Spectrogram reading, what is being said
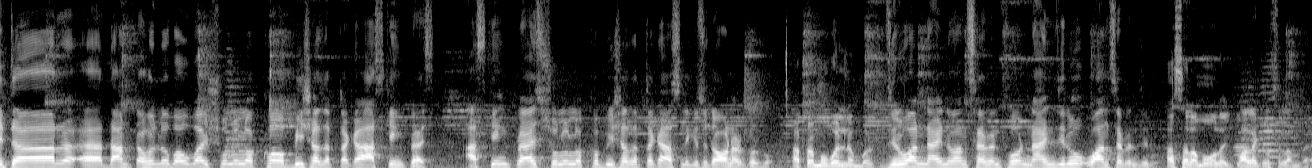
এটার দামটা হলো বাবু ভাই ষোলো লক্ষ বিশ হাজার টাকা আস্কিং প্রাইস আস্কিং প্রাইস ষোলো লক্ষ বিশ হাজার টাকা আসলে কিছুটা অনার করব। আপনার mobile number zero one nine one seven four nine zero one seven zero আসসালামু আলাইকুম। ওয়ালাইকুম আসসালাম ভাই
